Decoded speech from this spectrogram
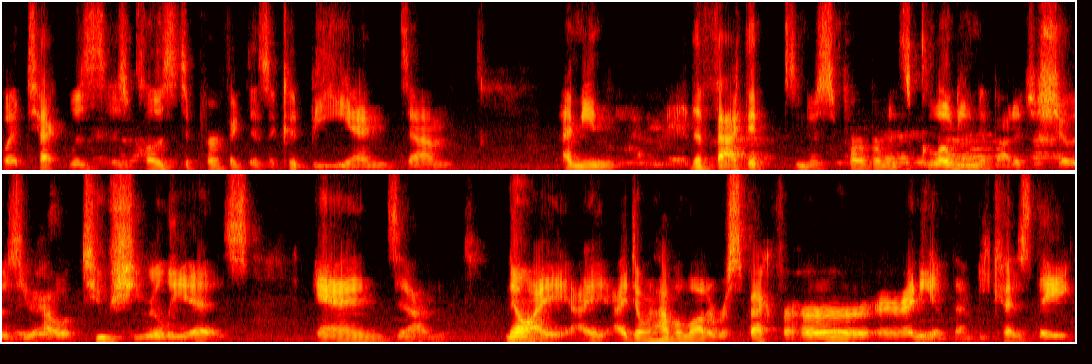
but Teck was as close to perfect as it could be and um, i mean the fact that you know Tzeporah Berman's gloating about it just shows you how obtuse she really is. And um, no, I, I, I don't have a lot of respect for her or, or any of them because they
